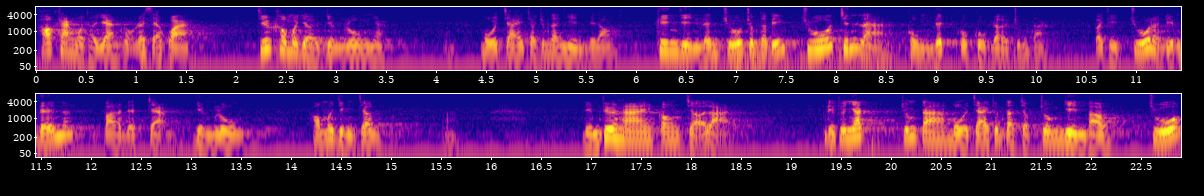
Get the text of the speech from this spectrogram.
Khó khăn một thời gian rồi nó sẽ qua. Chứ không bao giờ dừng luôn nha. Mùa chay cho chúng ta nhìn cái đó. Khi nhìn lên Chúa chúng ta biết Chúa chính là cùng đích của cuộc đời chúng ta. Vậy thì Chúa là điểm đến đó, và là để chạm dừng luôn không có dừng chân. Điểm thứ hai con trở lại. Điểm thứ nhất chúng ta, mùa chay chúng ta tập trung nhìn vào Chúa.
